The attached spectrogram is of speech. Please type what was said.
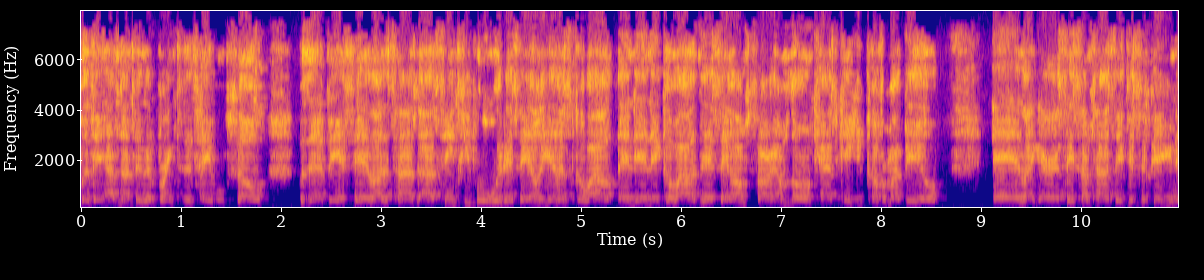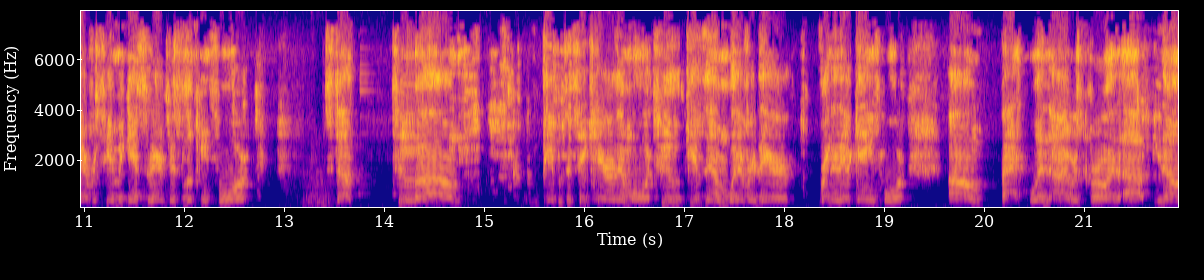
but they have nothing to bring to the table. So, with that being said, a lot of times I've seen people where they say, "Oh yeah, let's go out," and then they go out and they say, oh, "I'm sorry, I'm low on cash. Can you cover my bill?" And like Aaron say, sometimes they disappear. You never see them again. So they're just looking for stuff to um, people to take care of them or to give them whatever they're running their game for. Um, back when I was growing up, you know,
